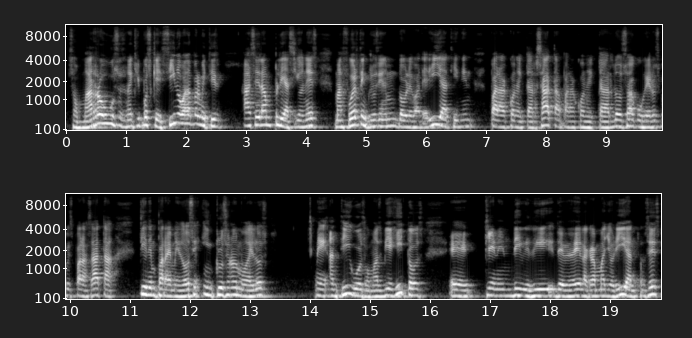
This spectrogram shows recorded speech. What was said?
son más robustos, son equipos que sí nos van a permitir hacer ampliaciones más fuertes, incluso tienen doble batería, tienen para conectar SATA, para conectar los agujeros pues para SATA, tienen para M12, incluso en los modelos eh, antiguos o más viejitos, eh, tienen DVD, DVD la gran mayoría, entonces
